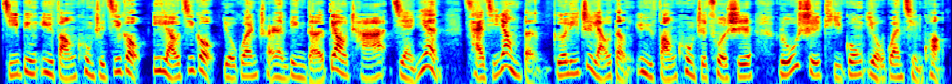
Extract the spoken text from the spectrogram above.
疾病预防控制机构、医疗机构有关传染病的调查、检验、采集样本、隔离治疗等预防控制措施，如实提供有关情况。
